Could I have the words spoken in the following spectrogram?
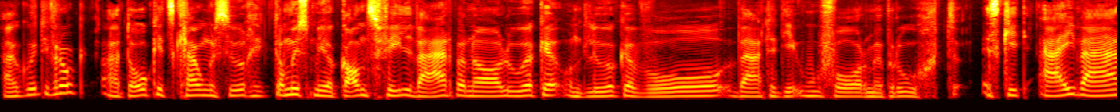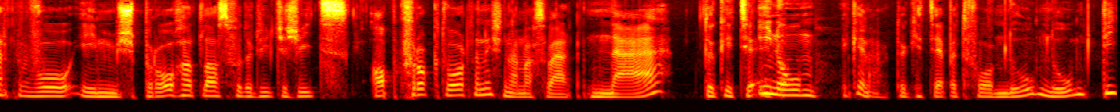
Auch eine gute Frage. Auch hier gibt es keine Untersuchung. Da müssen wir ja ganz viel Verben anschauen und schauen, wo werden die U-Formen gebraucht. Es gibt ein Verb, das im Sprachatlas von der Deutschen Schweiz abgefragt worden ist, nämlich das Verb «nehmen». Da gibt's ja Inom. Eben, genau, da gibt es eben die Form Num, Numti.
